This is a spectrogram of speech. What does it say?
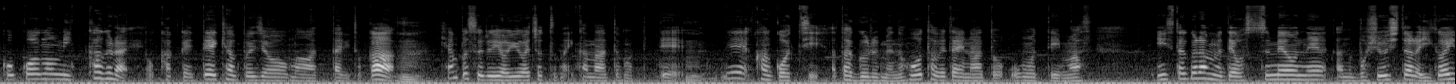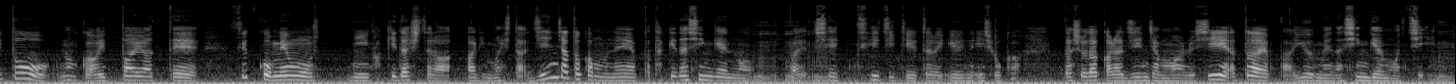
ここの3日ぐらいをかけてキャンプ場を回ったりとか、うんうん。キャンプする余裕はちょっとないかなと思ってて、うん。で観光地あとはグルメの方を食べたいなと思っていますインスタグラムでおすすめをねあの募集したら意外となんかいっぱいあって結構メモに書き出したらありました。神社とかもねやっぱ武田信玄のやっぱ聖聖地って言ったら言うんでしょうか場所だから神社もあるしあとはやっぱ有名な信玄餅うん。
